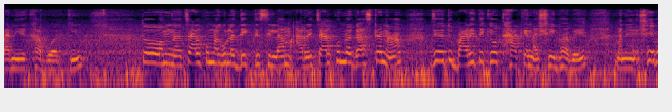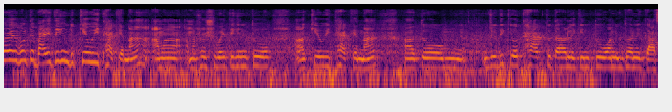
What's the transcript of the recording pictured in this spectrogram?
বানিয়ে খাব আর কি। তো চাল কুমড়াগুলো দেখতেছিলাম। আর এই চাল কুমড়া গাছটা না, যেহেতু বাড়িতে কেউ থাকে না সেইভাবে মানে সেইভাবে বলতে বাড়িতে কিন্তু কেউই থাকে না। আমার আমার শ্বশুরবাড়িতে কিন্তু কেউই থাকে না। তো যদি কেউ থাকতো তাহলে কিন্তু অনেক ধরনের গাছ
